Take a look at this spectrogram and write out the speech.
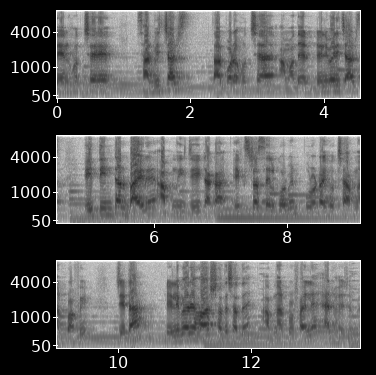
দেন হচ্ছে সার্ভিস চার্জ, তারপরে হচ্ছে আমাদের ডেলিভারি চার্জ। এই তিনটার বাইরে আপনি যেই টাকা এক্সট্রা সেল করবেন, পুরোটাই হচ্ছে আপনার প্রফিট যেটা ডেলিভারি হওয়ার সাথে সাথে আপনার প্রোফাইলে অ্যাড হয়ে যাবে।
